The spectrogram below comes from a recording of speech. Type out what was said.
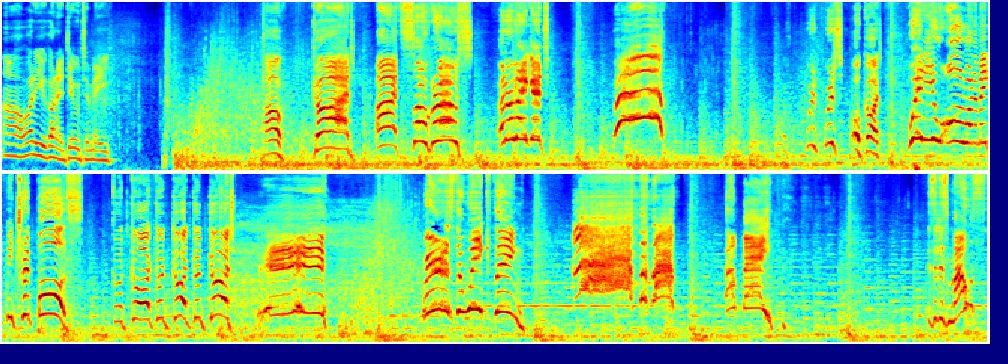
Oh, what are you gonna do to me? Oh god! Ah, oh, it's so gross! I don't like it! Ah! Where, where's. Oh god. Why do you all want to make me trip balls? Good god, good god, good god! Eh! Where is the weak thing? Ah! Help me! Is it his mouth?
